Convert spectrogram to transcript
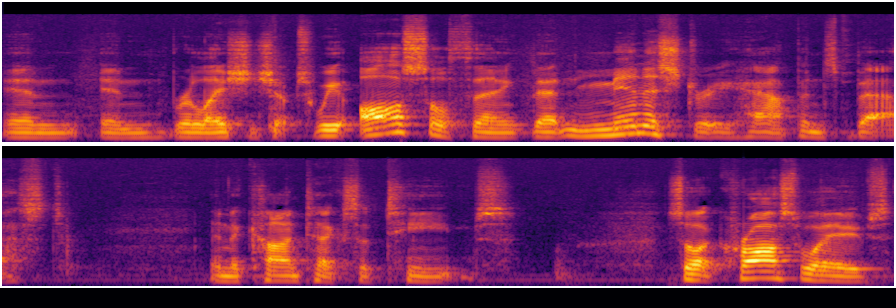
in, in relationships. We also think that ministry happens best in the context of teams. So at Crosswaves,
